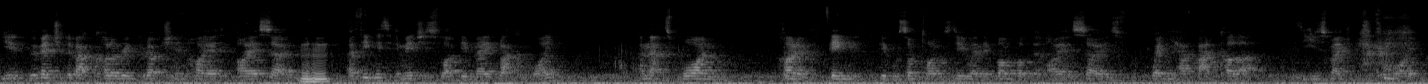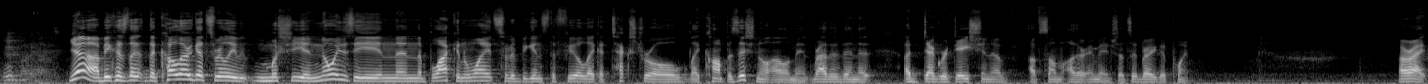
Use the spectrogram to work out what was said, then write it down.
you, we mentioned about color reproduction in high ISO. Mhm. I think this image is like being made black and white, and that's one kind of thing that people sometimes do when they bump up the ISOs when you have bad color. Is that you just make it black white. Mm. Yeah, because the, the color gets really mushy and noisy, and then the black and white sort of begins to feel like a textural, like compositional element rather than a, a degradation of, of some other image. That's a very good point. All right.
